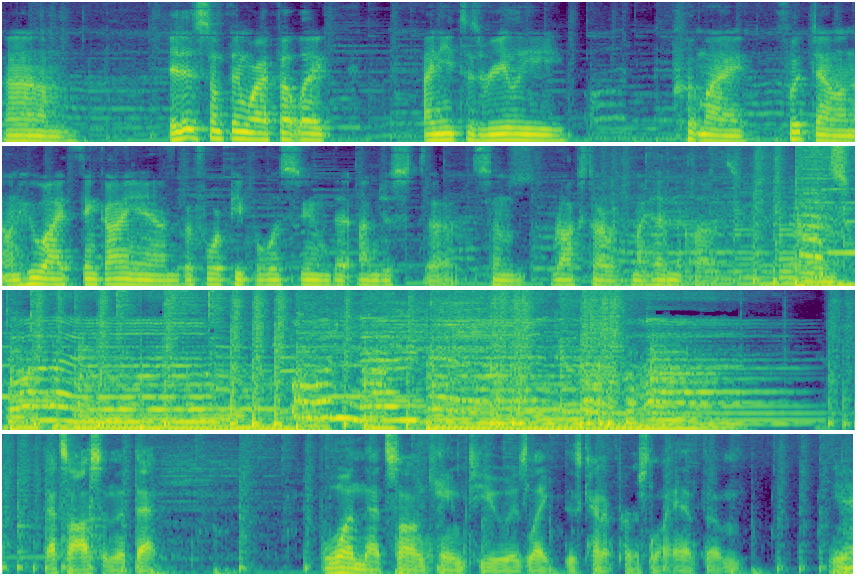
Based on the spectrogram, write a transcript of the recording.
um, it is something where I felt like I need to really put my foot down on who I think I am before people assume that I'm just uh, some rock star with my head in the clouds. That's what I am. Ordinary man left behind. that's awesome that that one that song came to you as like this kind of personal anthem you Yeah.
